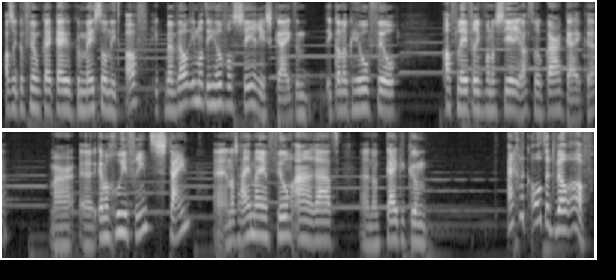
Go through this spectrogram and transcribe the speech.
Als ik een film kijk, kijk ik hem meestal niet af. Ik ben wel iemand die heel veel series kijkt. En ik kan ook heel veel afleveringen van een serie achter elkaar kijken. Maar uh, ik heb een goede vriend, Stijn. en als hij mij een film aanraadt, dan kijk ik hem eigenlijk altijd wel af.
